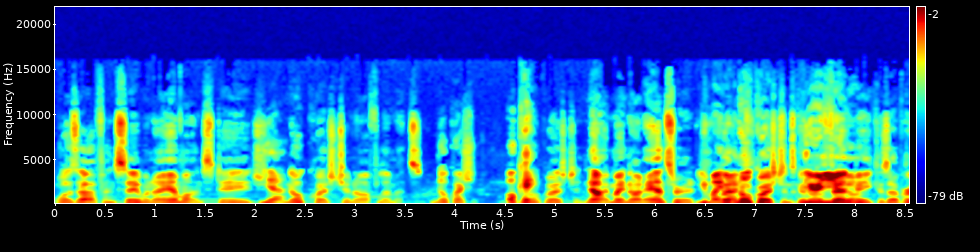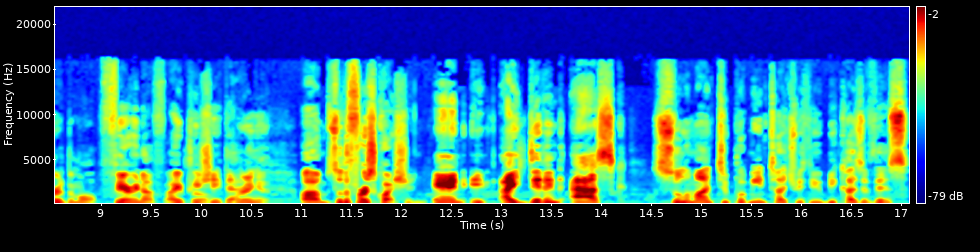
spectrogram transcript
Well, as I often say when I am on stage, Yeah. no question off limits. no question. Okay, No question. Now, I might not answer it. You might but no question's going to offend me because I've heard them all. fair enough. I So appreciate that. Bring it. Um, so the first question, and it, I didn't ask Suleiman to put me in touch with you because of this.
